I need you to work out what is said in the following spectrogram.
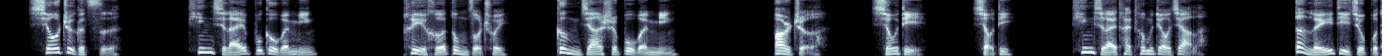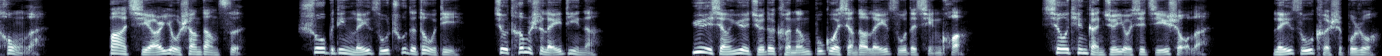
“萧”这个词听起来不够文明，配合动作吹，更加是不文明。二者“萧帝”“小弟”听起来太他妈掉价了。但雷帝就不痛了，霸气而又上档次，说不定雷族出的斗帝就他妈是雷帝呢。越想越觉得可能不过，想到雷族的情况，萧天感觉有些棘手了。雷族可是不弱，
